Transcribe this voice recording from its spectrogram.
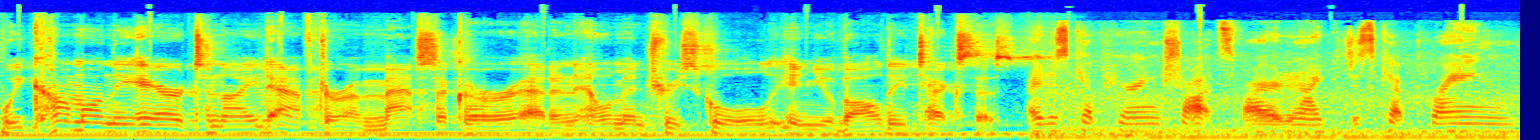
We come on the air tonight after a massacre at an elementary school in Uvalde, Texas. I just kept hearing shots fired and I just kept praying,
